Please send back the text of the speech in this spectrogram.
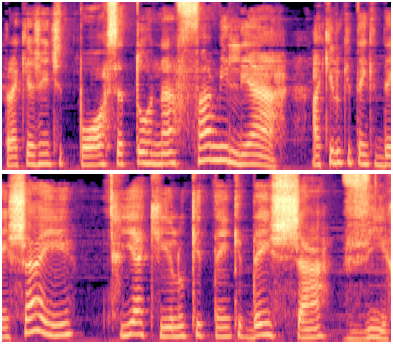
para que a gente possa tornar familiar aquilo que tem que deixar ir e aquilo que tem que deixar vir.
